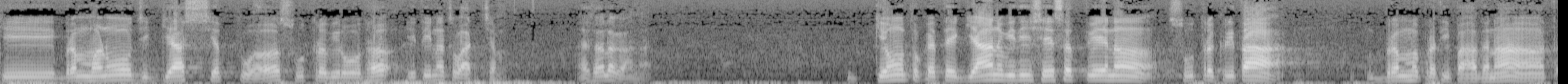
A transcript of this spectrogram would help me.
कि ब्रह्मणो जिज्ञास्यत्व सूत्र विरोध इति न वाच्यम। ऐसा लगाना। क्यों तो कहते ज्ञान विधि शेषत्व न सूत्रकृता ब्रह्म प्रतिपादनात्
